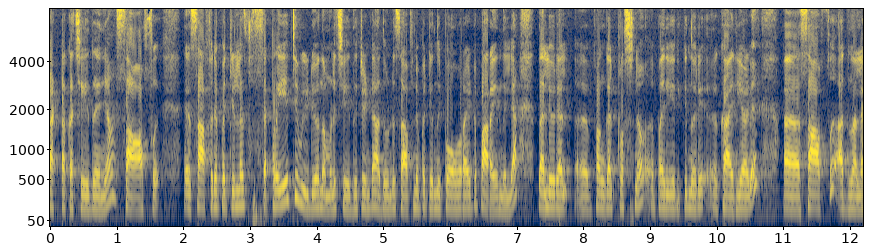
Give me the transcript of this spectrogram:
കട്ടൊക്കെ ചെയ്ത് കഴിഞ്ഞാൽ സാഫ് സാഫിനെ പറ്റിയുള്ള സെപ്പറേറ്റ് വീഡിയോ നമ്മൾ ചെയ്തിട്ടുണ്ട്. അതുകൊണ്ട് സാഫിനെ പറ്റിയൊന്നും ഇപ്പോൾ ഓവറായിട്ട് പറയുന്നില്ല. നല്ലൊരു ഫംഗൽ പ്രശ്നം പരിഹരിക്കുന്ന ഒരു കാര്യമാണ്. സാഫ് അത് നല്ല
